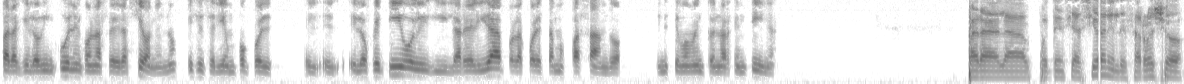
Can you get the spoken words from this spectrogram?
para que lo vinculen con las federaciones. ¿no? Ese sería un poco el, objetivo y, la realidad por la cual estamos pasando en este momento en Argentina. Para la potenciación y el desarrollo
